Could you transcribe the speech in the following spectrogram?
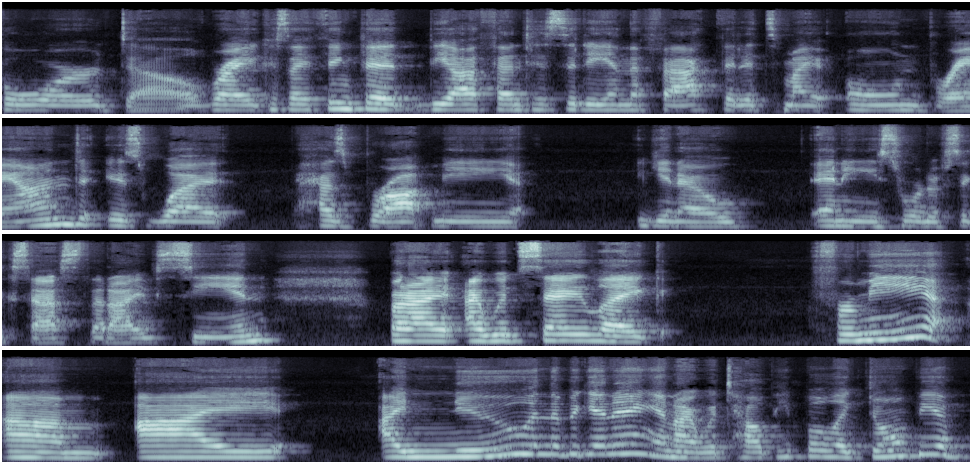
for Dell, right? Because I think that the authenticity and the fact that it's my own brand is what has brought me, you know, any sort of success that I've seen. But I, I would say like for me, um, I I knew in the beginning, and I would tell people, like, don't be a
